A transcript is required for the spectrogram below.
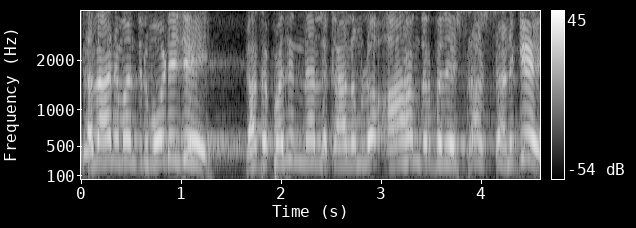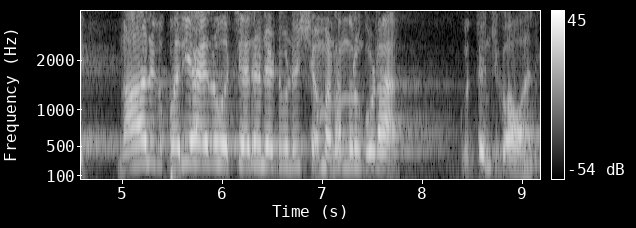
ప్రధానమంత్రి మోడీజీ గత పది నెలల కాలంలో ఆంధ్రప్రదేశ్ రాష్ట్రానికి నాలుగు పర్యాయాలు వచ్చారనేటువంటి విషయం మనందరం కూడా గుర్తుంచుకోవాలి.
